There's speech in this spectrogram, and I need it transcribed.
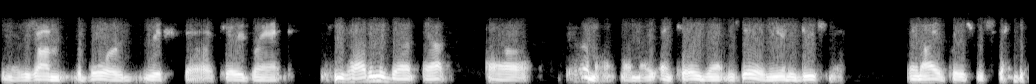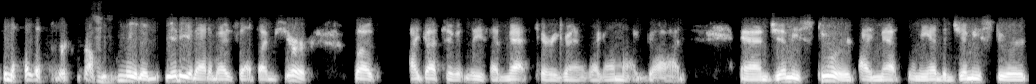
you know, was on the board with uh, Cary Grant. He had an event at uh, Paramount and Cary Grant was there, and he introduced me. And I, of course, was stumbling all over. Probably made an idiot out of myself, I'm sure. But I got to at least, I met Cary Grant. I was like, oh my God. And Jimmy Stewart, I met when he had the Jimmy Stewart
